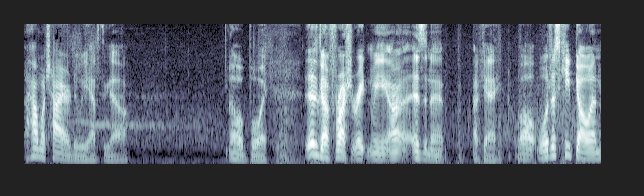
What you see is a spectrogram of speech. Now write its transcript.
how much higher do we have to go? Oh boy, this is gonna frustrate me, uh, isn't it? Okay, well we'll just keep going.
